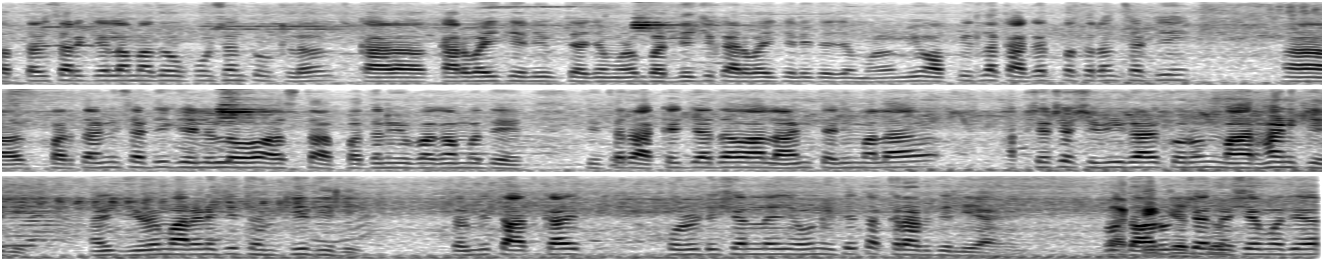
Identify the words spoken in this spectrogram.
सत्तावीस तारखेला माझं उपोषण तुटलं. कार कारवाई केली त्याच्यामुळं बदलीची कारवाई केली त्याच्यामुळं. मी ऑफिसला कागदपत्रांसाठी पडताळणीसाठी गेलेलो असता पतन विभागामध्ये. तिथं राकेश जाधव आला आणि त्यांनी मला अक्षरशः शिवीगाळ करून मारहाण केली आणि जीवे मारण्याची धमकी दिली. तर मी तात्काळ पोलीस स्टेशनला येऊन इथे तक्रार दिली आहे. दारूच्या नशेमध्ये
